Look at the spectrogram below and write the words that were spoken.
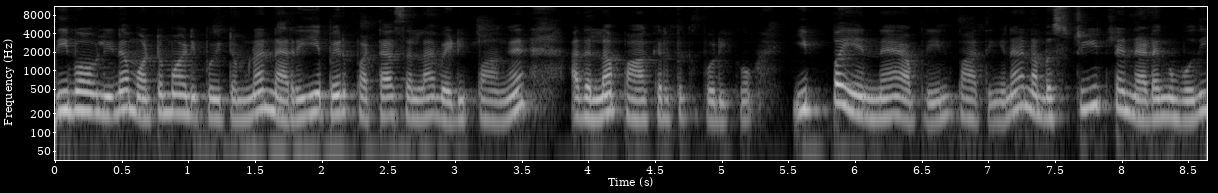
தீபாவளினா மொட்டை மாடி போயிட்டோம்னா நிறைய பேர் பட்டாசெல்லாம் வெடிப்பாங்க. அதெல்லாம் பார்க்குறதுக்கு பிடிக்கும். இப்போ என்ன அப்படின்னு பார்த்தீங்கன்னா நம்ம ஸ்ட்ரீட்டில் நடங்கும்போது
